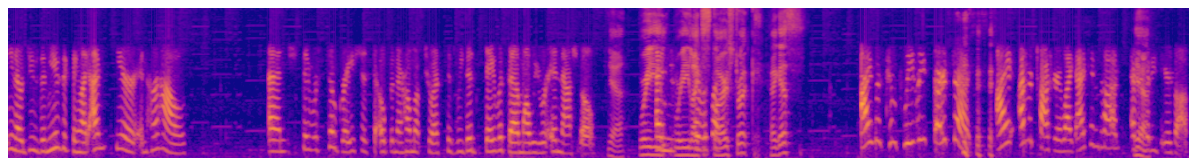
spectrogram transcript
you know, do the music thing. Like, I'm here in her house. And they were so gracious to open their home up to us because we did stay with them while we were in Nashville. Yeah. Were you And were you like was like- starstruck? I guess. I was completely starstruck. I, I'm a talker. Like, I can talk everybody's ears off.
